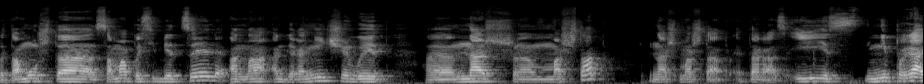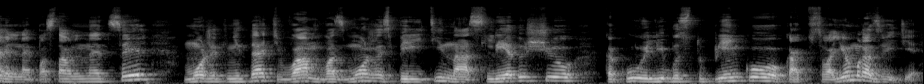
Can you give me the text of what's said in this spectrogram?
потому что сама по себе цель, она ограничивает э, наш э, масштаб, наш масштаб, это раз. И неправильная поставленная цель может не дать вам возможность перейти на следующую какую-либо ступеньку, как в своем развитии,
